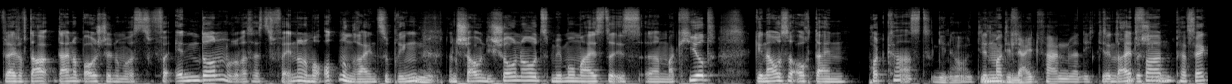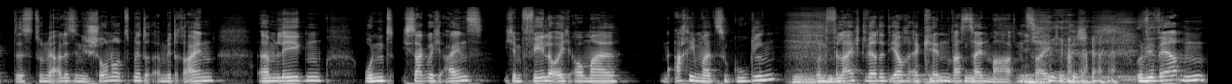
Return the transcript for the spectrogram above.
vielleicht auf da, deiner Baustelle nochmal was zu verändern oder was heißt zu verändern, nochmal Ordnung reinzubringen, Ja. dann schau in die Shownotes. Memo-Meister ist äh, markiert. Genauso auch dein Podcast. Genau, die, Den die Leitfaden werde ich dir Den Leitfaden, perfekt. Das tun wir alles in die Shownotes mit, mit reinlegen. Ähm, legen. und ich sage euch eins, ich empfehle euch auch mal, einen Achim mal zu googeln und vielleicht werdet ihr auch erkennen, was sein Markenzeichen ist. Und wir werden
